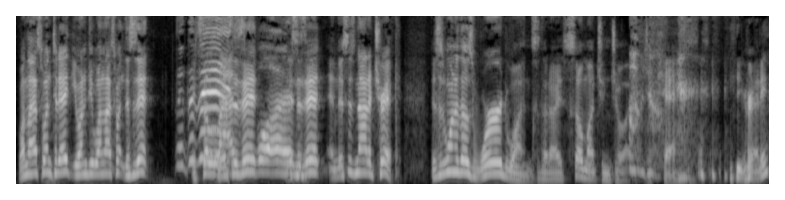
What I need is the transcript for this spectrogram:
One last one today. You want to do one last one? This is it. This is It's the it. last this is it. one. This is it. And this is not a trick. This is one of those word ones that I so much enjoy. Oh, okay. you ready?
